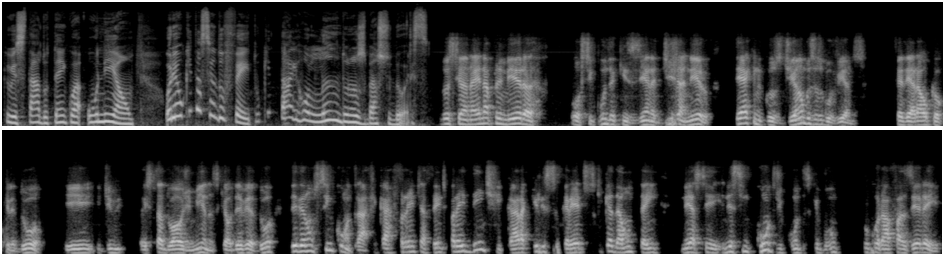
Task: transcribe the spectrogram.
que o estado tem com a União. Orião, o que está sendo feito? O que está enrolando nos bastidores? Luciana, aí na primeira ou segunda quinzena de janeiro, técnicos de ambos os governos, federal, que é o credor, e de, estadual de Minas, que é o devedor, deverão se encontrar, ficar frente a frente para identificar aqueles créditos que cada um tem nesse, nesse encontro de contas que vão procurar fazer aí.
